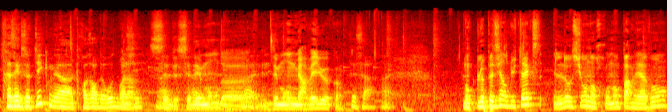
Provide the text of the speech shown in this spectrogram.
Très exotique, mais à 3 heures de route Voilà, d'ici. c'est Ouais. des mondes, euh, Ouais. des mondes merveilleux, quoi. C'est ça. Donc le plaisir du texte, là aussi on en, on en parlait avant.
